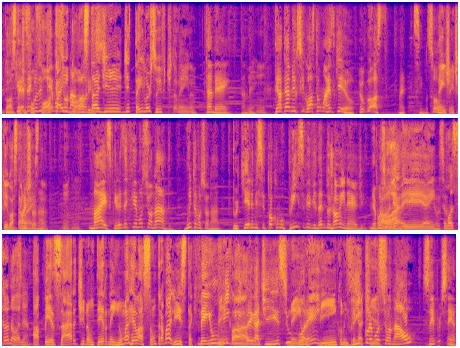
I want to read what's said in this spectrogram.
Gosta de dizer, fofoca e gosta Maurício. de, de Taylor Swift também, né? Também, também. Uhum. Tenho até amigos que gostam mais que eu. Eu gosto. Mas, assim, não sou. Tem gente que gosta mais, né? Apaixonado. Uhum. Mas, queria dizer que fiquei emocionado. Muito emocionado. Porque ele me citou como o príncipe Vidani do Jovem Nerd. hein? Me emocionou. Olha aí, hein? Me Se emocionou, né? Apesar de não ter nenhuma relação trabalhista, que Nenhum bem vínculo claro. empregatício, Nenhum porém. vínculo Vínculo empregatício. emocional, 100%.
